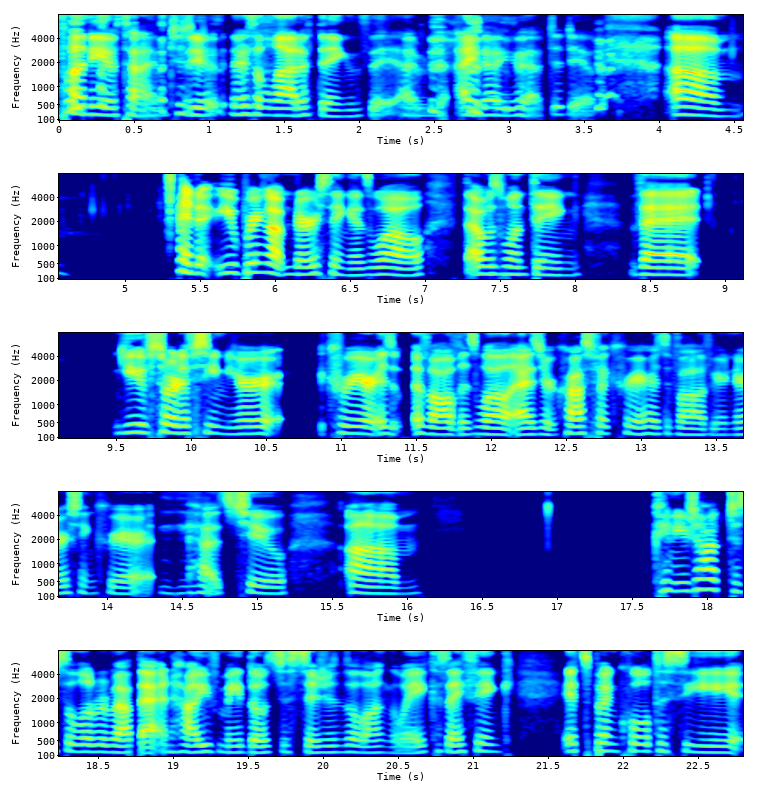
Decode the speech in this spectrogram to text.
Plenty of time to do. There's a lot of things that I'm, I know you have to do. Um, and you bring up nursing as well. That was one thing that you've sort of seen your career is evolve as well as your CrossFit career has evolved. Your nursing career Mhm. has too. Um, can you talk just a little bit about that and how you've made those decisions along the way? Because I think it's been cool to see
